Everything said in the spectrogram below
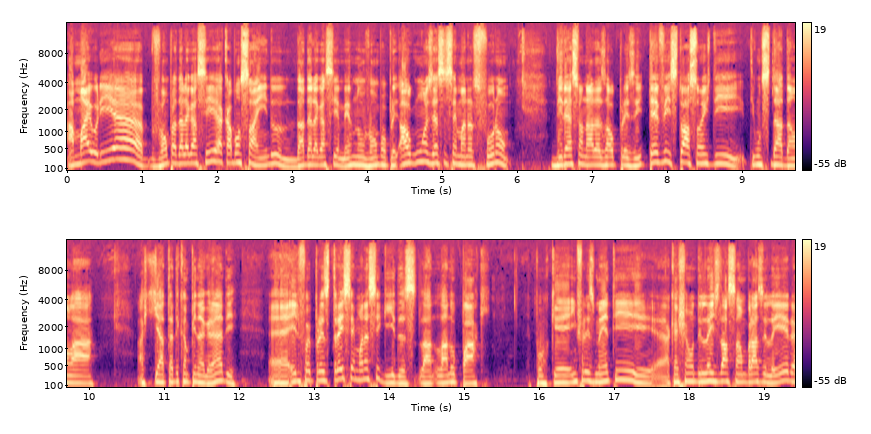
a maioria vão para a delegacia e acabam saindo da delegacia mesmo, não vão para Algumas dessas semanas foram direcionadas ao presídio. Teve situações de, de um cidadão lá, acho que até de Campina Grande, é, ele foi preso três semanas seguidas lá, lá no parque porque infelizmente a questão de legislação brasileira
